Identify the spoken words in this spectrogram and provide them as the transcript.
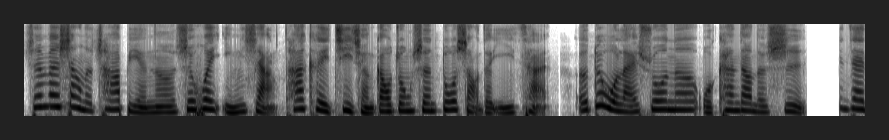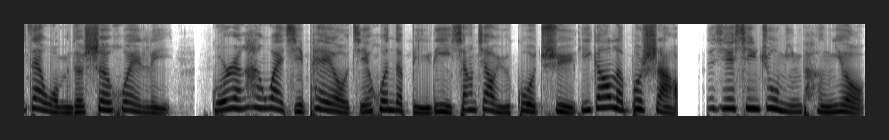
身份上的差别呢是会影响他可以继承高中生多少的遗产。而对我来说呢，我看到的是，现在在我们的社会里，国人和外籍配偶结婚的比例，相较于过去提高了不少。这些新住民朋友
